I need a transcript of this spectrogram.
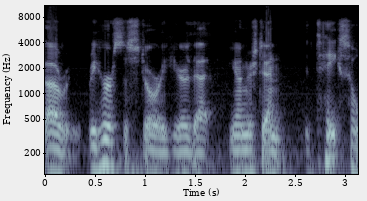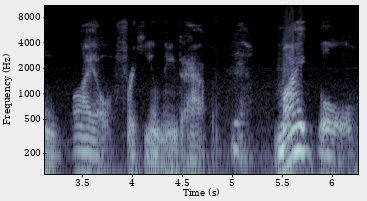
uh, rehearse a story here that you understand it takes a while for healing to happen. Yeah. My goal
